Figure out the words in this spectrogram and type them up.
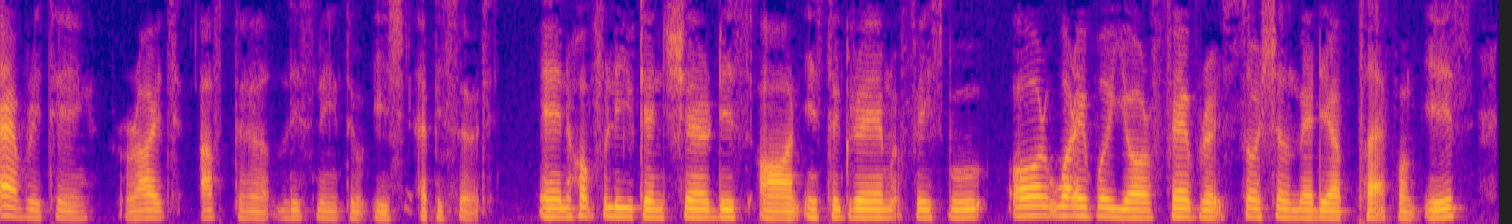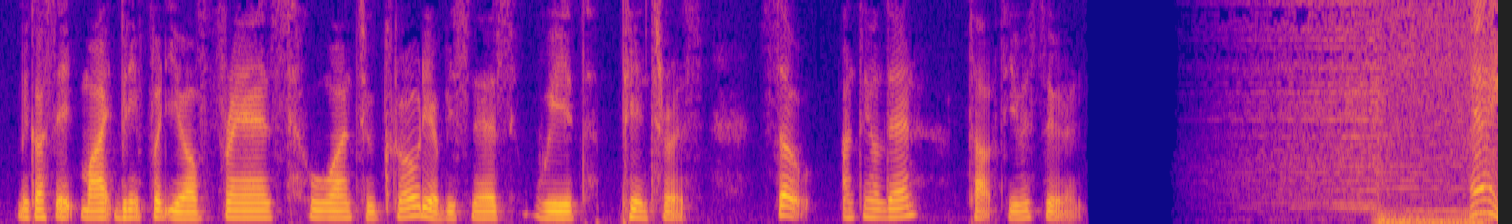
everything right after listening to each episode and hopefully you can share this on Instagram, Facebook, or whatever your favorite social media platform is because it might benefit your friends who want to grow their business with Pinterest. So until then, talk to you soon. Hey,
